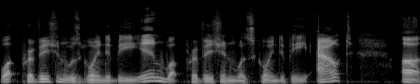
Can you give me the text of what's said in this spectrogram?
what provision was going to be in, what provision was going to be out. uh,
